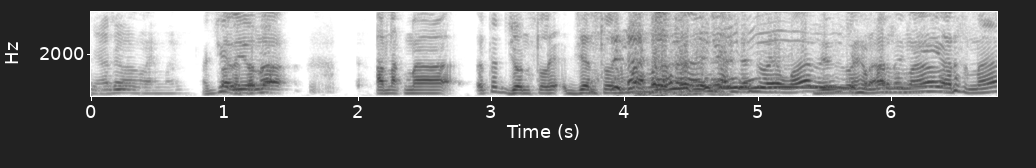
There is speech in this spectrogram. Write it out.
Ya ada Demang Lehman. Anjir, karena anakna itu John Sle John Sleman. Jangan Sleman. John Sleman Arsenal. Arsenal.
